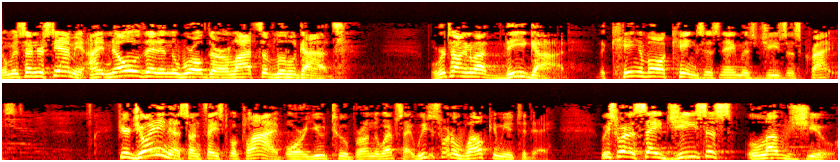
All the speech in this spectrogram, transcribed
Don't misunderstand me. I know that in the world there are lots of little gods. But We're talking about the God, the King of all kings. His name is Jesus Christ. If you're joining us on Facebook Live or YouTube or on the website, we just want to welcome you today. We just want to say Jesus loves you.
